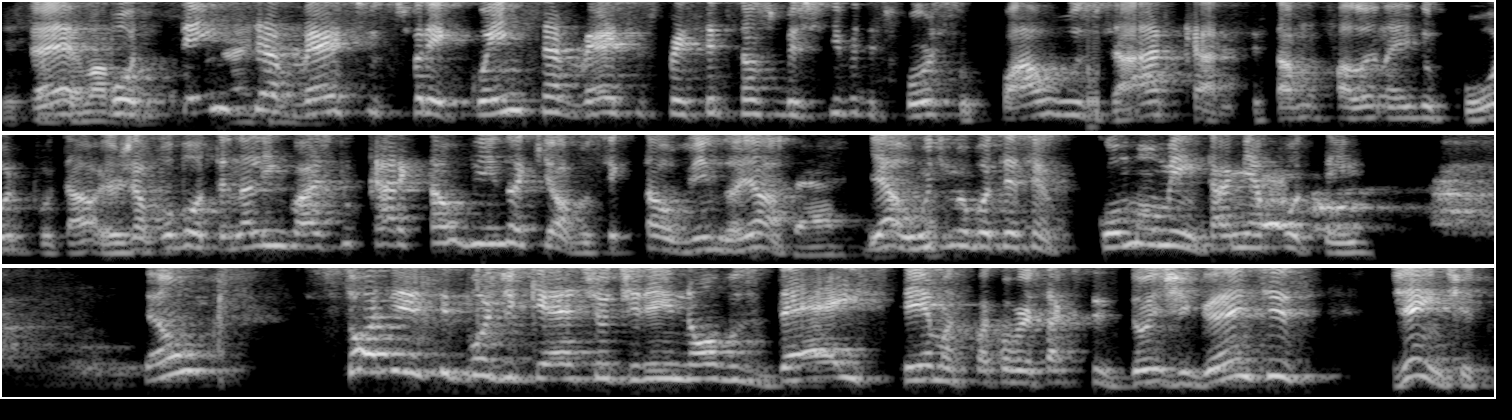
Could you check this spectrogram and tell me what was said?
Esse é, é potência bom. versus frequência versus percepção subjetiva de esforço. Qual usar, cara? Vocês estavam falando aí do corpo tal. Eu já vou botando a linguagem do cara que está ouvindo aqui, ó. Você que está ouvindo aí, ó. Certo. E a última eu botei assim: como aumentar minha potência. Então, só desse podcast eu tirei novos 10 temas para conversar com esses dois gigantes. Gente,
